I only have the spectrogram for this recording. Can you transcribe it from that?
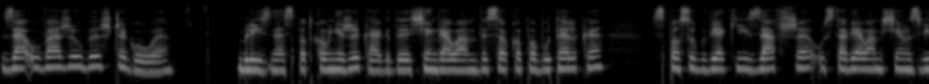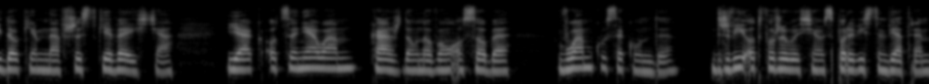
zauważyłby szczegóły. Bliznę spod kołnierzyka, gdy sięgałam wysoko po butelkę, sposób w jaki zawsze ustawiałam się z widokiem na wszystkie wejścia, jak oceniałam każdą nową osobę w łamku sekundy. Drzwi otworzyły się z porywistym wiatrem,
